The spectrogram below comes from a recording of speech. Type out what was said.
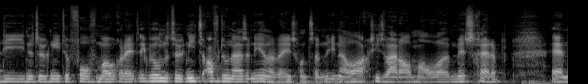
die natuurlijk niet te vol vermogen reed. Ik wil natuurlijk niets afdoen aan zijn inhaalrace... want zijn inhaalacties waren allemaal messcherp. En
